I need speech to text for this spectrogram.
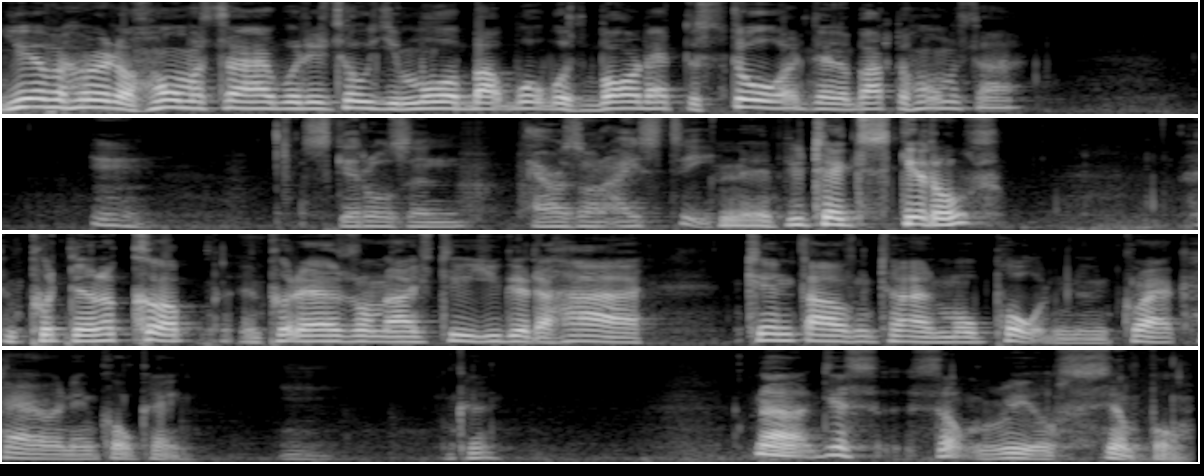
you ever heard of homicide where they told you more about what was bought at the store than about the homicide? Skittles and Arizona iced tea. And if you take Skittles and put them in a cup and put Arizona iced tea, you get a high 10,000 times more potent than crack, heroin, and cocaine. Mm. Okay? Now, just something real simple.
